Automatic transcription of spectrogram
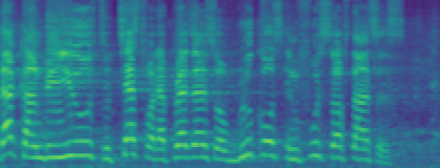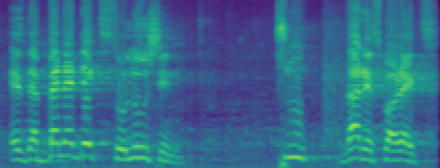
that can be used to test for the presence of glucose in food substances is the Benedict solution. True. That is correct.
